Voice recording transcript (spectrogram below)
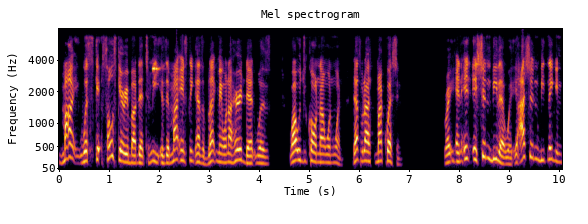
my what's so scary about that to me is that my instinct as a black man when I heard that was, why would you call nine one one? That's what I my question, right? Mm-hmm. And it, it shouldn't be that way. I shouldn't be thinking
